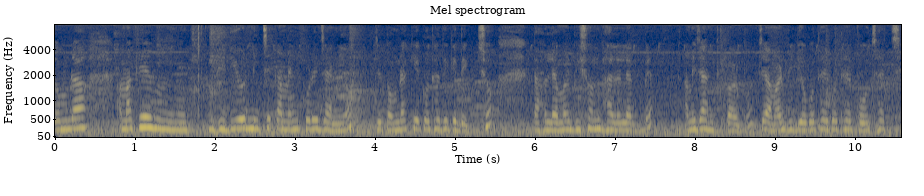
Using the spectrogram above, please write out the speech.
তোমরা আমাকে ভিডিওর নিচে কমেন্ট করে জানিও যে তোমরা কে কোথা থেকে দেখছ। তাহলে আমার ভীষণ ভালো লাগবে। আমি জানতে পারব যে আমার ভিডিও কোথায় কোথায় পৌঁছাচ্ছে।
